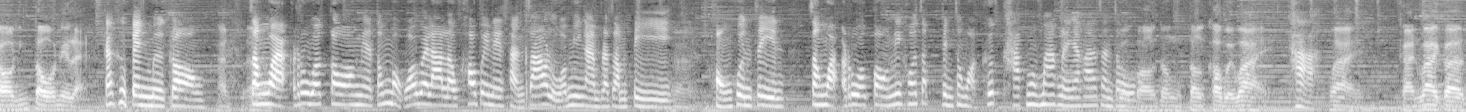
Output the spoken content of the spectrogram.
กลองทิ้งโตนี่แหละ ก็คือเป็นมือกลอง หัด จังหวะรัวกลองเนี่ยต้องบอกว่าเวลาเราเข้าไปในศาลเจ้าหรือว่ามีงานประจำปีอ่า ของคนจีน จังหวะรัวกลองนี่เขาจะเป็นจังหวะคึกคักมากๆเลยนะคะอาจารย์โจ ตัวกลองต้องต้องเข้าไปไหว้ค่ะ ไหว้การไหว้ก็เอ่อ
